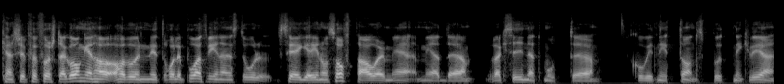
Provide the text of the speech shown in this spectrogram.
kanske för första gången har, har vunnit, håller på att vinna en stor seger inom soft power med, med eh, vaccinet mot eh, covid-19, Sputnik V.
